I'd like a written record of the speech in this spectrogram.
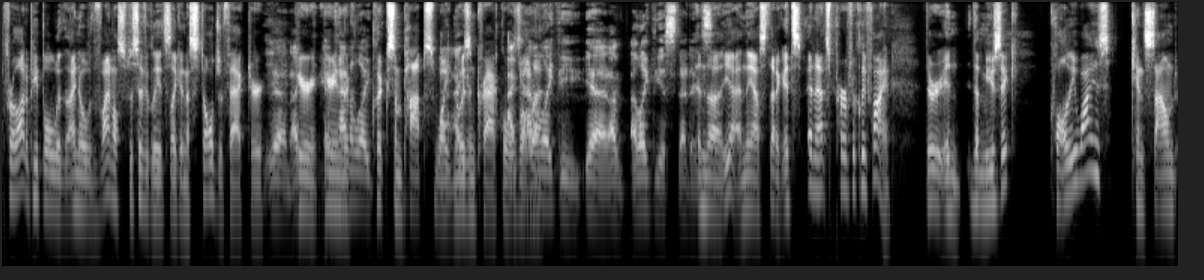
for a lot of people with I know with vinyl specifically, it's like a nostalgia factor. Yeah, and I- hearing, I hearing the like- clicks and pops, white I- noise and crackles, I kind of like the yeah. I, I like the aesthetic and the yeah and the aesthetic. It's and that's perfectly fine. They're in the music quality wise can sound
